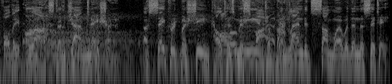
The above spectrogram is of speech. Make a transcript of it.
For the blast and damnation. A sacred machine cult has Follow me into misfired and landed somewhere within the city.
